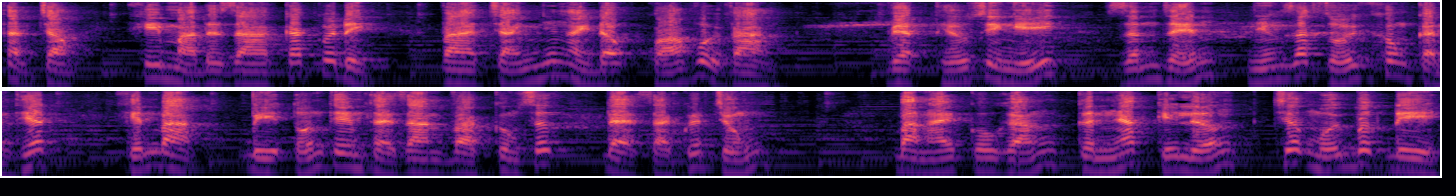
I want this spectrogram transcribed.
thận trọng khi mà đưa ra các quyết định và tránh những hành động quá vội vàng. Việc thiếu suy nghĩ dẫn đến những rắc rối không cần thiết khiến bạn bị tốn thêm thời gian và công sức để giải quyết chúng. Bạn hãy cố gắng cân nhắc kỹ lưỡng trước mỗi bước đi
